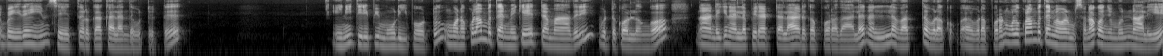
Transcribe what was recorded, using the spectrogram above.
இப்போ இதையும் சேர்த்து ஒருக்கா கலந்து விட்டுட்டு இனி திருப்பி மூடி போட்டு உங்களோட குழம்பு தன்மைக்கு ஏற்ற மாதிரி விட்டுக்கொள்ளுங்க. நான் அன்றைக்கி நல்ல பிரட்டலாக எடுக்க போகிறதால நல்ல வத்த விட விட போகிறேன் உங்களுக்கு குழம்பு தன்மை வேணும்னு சொன்னால் கொஞ்சம் முன்னாலேயே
